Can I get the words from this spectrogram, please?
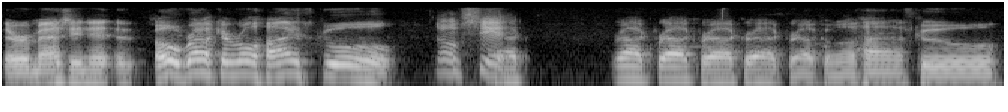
They're imagining it. Oh, rock and roll high school. Oh shit. Rock, rock, rock, rock, rock, rock on high school.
